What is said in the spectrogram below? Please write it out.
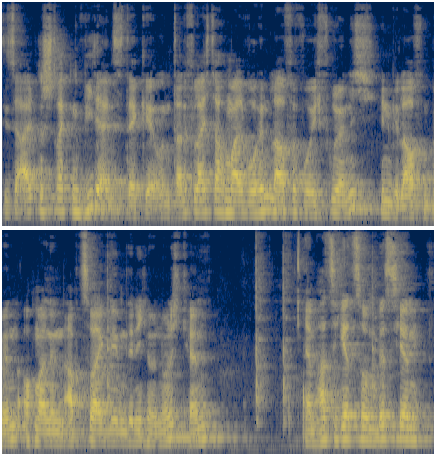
diese alten Strecken wiederentdecke und dann vielleicht auch mal wohin laufe, wo ich früher nicht hingelaufen bin, auch mal einen Abzweig nehmen, den ich noch nicht kenne, ähm, hat sich jetzt so ein bisschen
